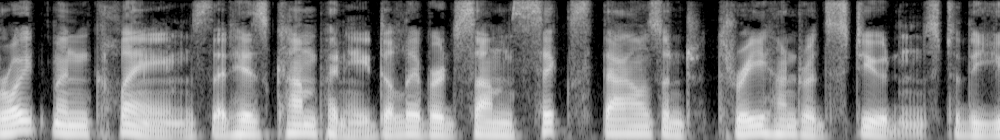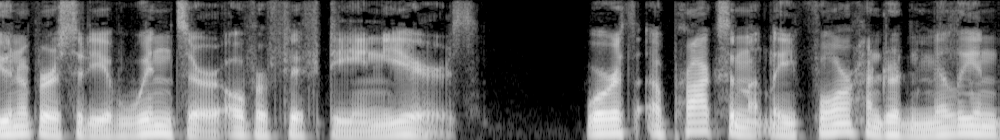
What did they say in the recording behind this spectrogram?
Broitman claims that his company delivered some 6,300 students to the University of Windsor over 15 years, worth approximately $400 million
